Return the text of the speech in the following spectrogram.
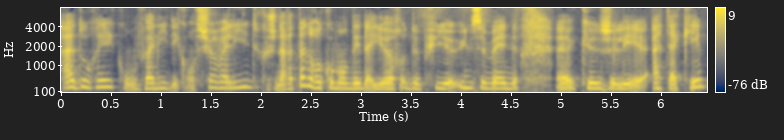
adoré, qu'on valide et qu'on survalide, que je n'arrête pas de recommander d'ailleurs depuis une semaine euh, que je l'ai attaqué.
